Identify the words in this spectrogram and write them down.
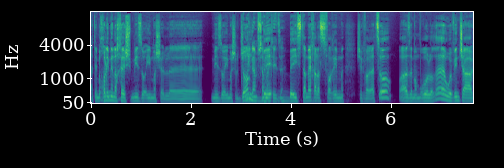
אתם יכולים לנחש מי זו אימא של, אה, מי זו אימא של ג'ון? אני גם שמעתי את זה. בהסתמך על הספרים שכבר יצאו, ואז הם אמרו לו זה, הוא הבין שהראש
